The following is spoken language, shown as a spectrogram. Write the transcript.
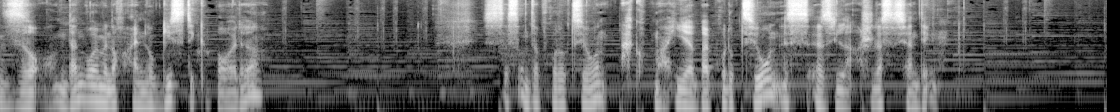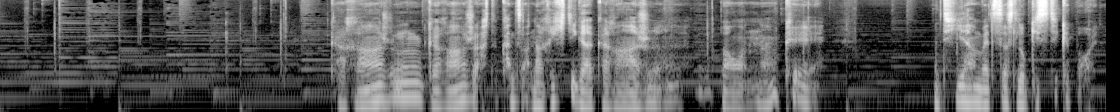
So, und dann wollen wir noch ein Logistikgebäude. Ist das unter Produktion? Ach, guck mal hier. Bei Produktion ist äh, Silage. Das ist ja ein Ding. Garagen, Garage. Ach, du kannst auch eine richtige Garage bauen. Ne? Okay. Und hier haben wir jetzt das Logistikgebäude.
